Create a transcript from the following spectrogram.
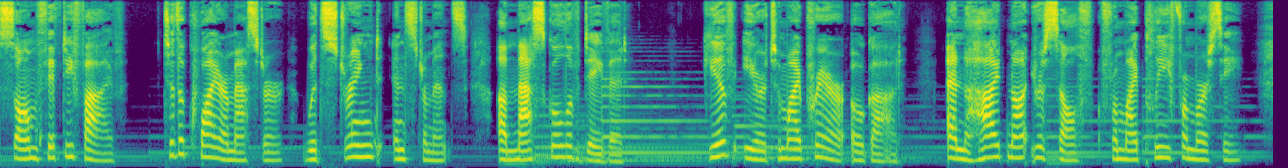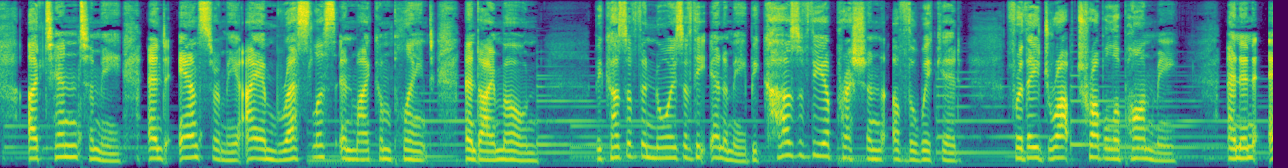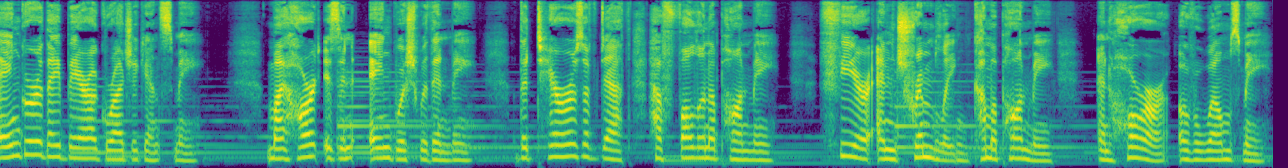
Psalm 55 To the choir master with stringed instruments, a maskil of David. Give ear to my prayer, O God, and hide not yourself from my plea for mercy. Attend to me and answer me. I am restless in my complaint, and I moan because of the noise of the enemy, because of the oppression of the wicked, for they drop trouble upon me, and in anger they bear a grudge against me. My heart is in anguish within me. The terrors of death have fallen upon me. Fear and trembling come upon me, and horror overwhelms me.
